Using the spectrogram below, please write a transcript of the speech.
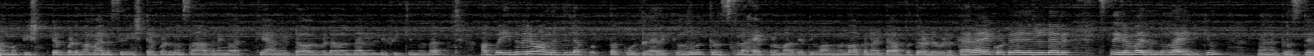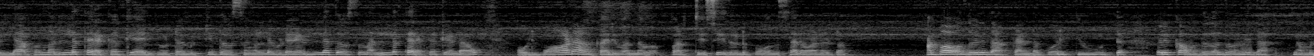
നമുക്ക് ഇഷ്ടപ്പെടുന്ന മനസ്സിന് ഇഷ്ടപ്പെടുന്ന സാധനങ്ങളൊക്കെയാണ് കേട്ടോ ഇവിടെ വന്നാൽ ലഭിക്കുന്നത്. അപ്പോൾ ഇതുവരെ വന്നിട്ടില്ലാത്ത കൂട്ടുകാരൊക്കെ ഒന്ന് ക്രിസ്റ്റൽ ഹൈപ്പർ മാർക്കറ്റിൽ വന്ന് നോക്കണം കേട്ടോ. അപ്പോൾ തൊടുപുഴക്കാരായ കൂട്ടുകാരെല്ലാവരും സ്ഥിരം വരുന്നതായിരിക്കും ക്രിസ്റ്റലിൽ അപ്പോൾ നല്ല തിരക്കൊക്കെ ആയിരിക്കും കേട്ടോ. മിക്ക ദിവസങ്ങളിൽ ഇവിടെ എല്ലാ ദിവസവും നല്ല തിരക്കൊക്കെ ഉണ്ടാവും. ഒരുപാട് ആൾക്കാർ വന്ന് പർച്ചേസ് ചെയ്തുകൊണ്ട് പോകുന്ന സ്ഥലമാണ് കേട്ടോ അപ്പോൾ അവൻ തോന്നി ഇതാ കണ്ടപ്പോൾ ഒരു ക്യൂട്ട് ഒരു കൗതുകം തോന്നി. ഇതാ നമ്മൾ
